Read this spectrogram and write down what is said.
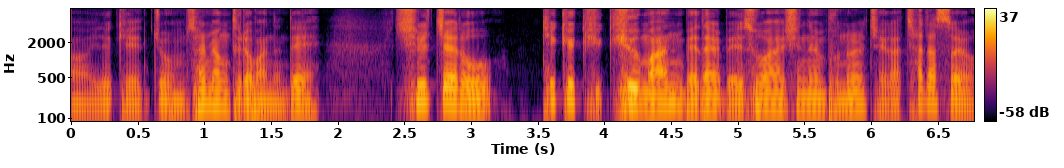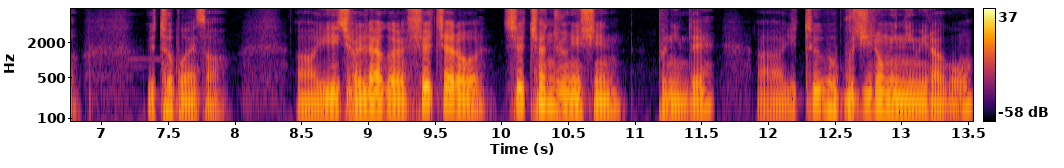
어 이렇게 좀 설명드려봤는데 실제로 TQQQ만 매달 매수하시는 분을 제가 찾았어요. 유튜브에서. 어, 이 전략을 실제로 실천 중이신 분인데 어, 유튜브 무지롱이님이라고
